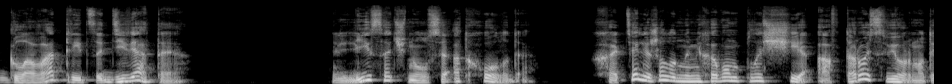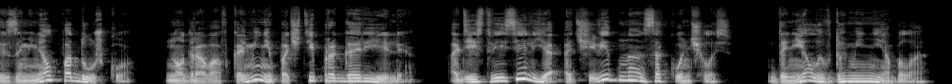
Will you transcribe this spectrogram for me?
Глава 39. Лис очнулся от холода. Хотя лежал он на меховом плаще, а второй свернутый заменял подушку. Но дрова в камине почти прогорели. А действие зелья, очевидно, закончилось. Даниэлы в доме не было.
